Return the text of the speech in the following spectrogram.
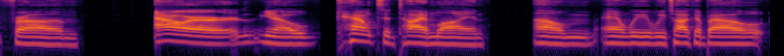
from our, you know, counted timeline um and we we talk about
